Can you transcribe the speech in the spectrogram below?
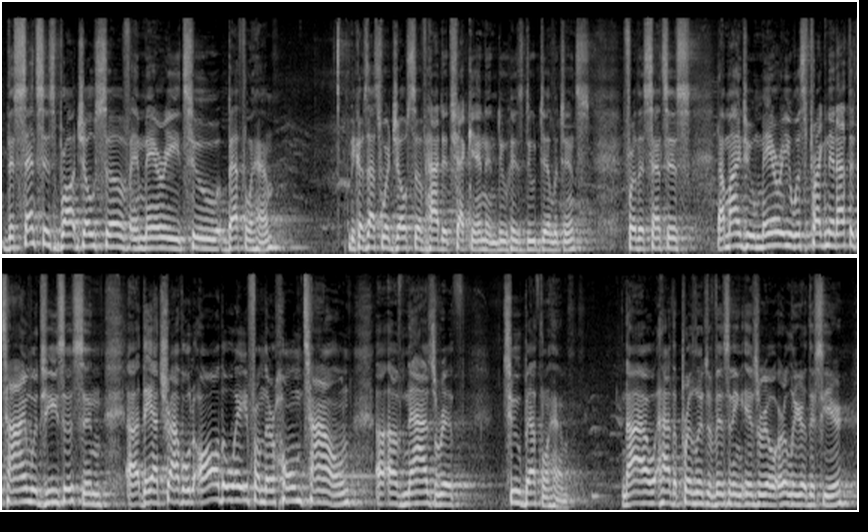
the census brought Joseph and Mary to Bethlehem because that's where Joseph had to check in and do his due diligence for the census. Now, mind you, Mary was pregnant at the time with Jesus, and uh, they had traveled all the way from their hometown uh, of Nazareth to Bethlehem. Now, I had the privilege of visiting Israel earlier this year,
